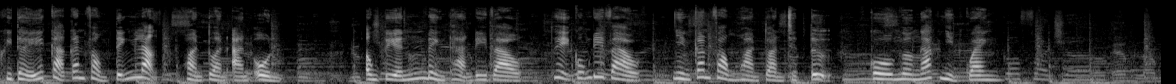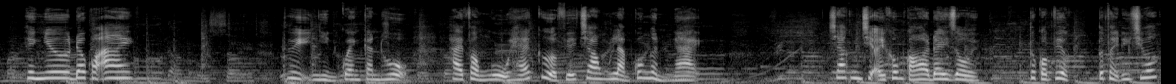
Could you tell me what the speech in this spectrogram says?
khi thấy cả căn phòng tĩnh lặng, hoàn toàn an ổn. Ông Tiến bình thản đi vào, Thụy cũng đi vào, nhìn căn phòng hoàn toàn trật tự. Cô ngơ ngác nhìn quanh. Hình như đâu có ai. Thụy nhìn quanh căn hộ, hai phòng ngủ hé cửa phía trong làm cô ngẩn ngại. Chắc chị ấy không có ở đây rồi. Tôi có việc, tôi phải đi trước.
